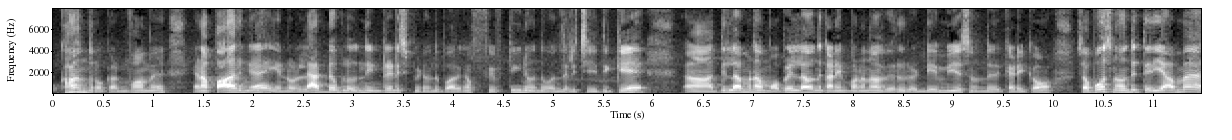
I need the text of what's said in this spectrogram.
உட்காந்துரும் கன்ஃபார்மு ஏன்னா பாருங்கள் என்னோடய லேப்டாப்பில் வந்து இன்டர்நெட் ஸ்பீட் வந்து பாருங்கள் ஃபிஃப்டீன் வந்து வந்துருச்சு இதுக்கே. அது இல்லாமல் நான் மொபைலில் வந்து கனெக்ட் பண்ணேன்னா வெறும் ரெண்டு எம்பிஎஸ் வந்து கிடைக்கும். சப்போஸ் நான் வந்து தெரியாமல்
